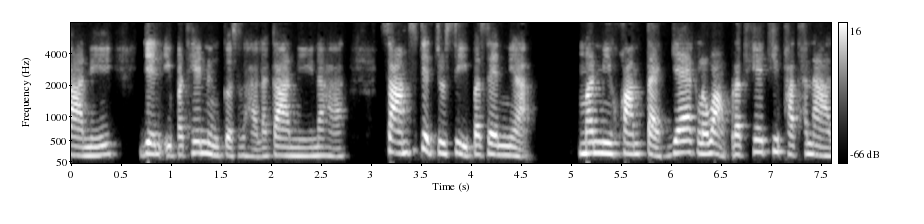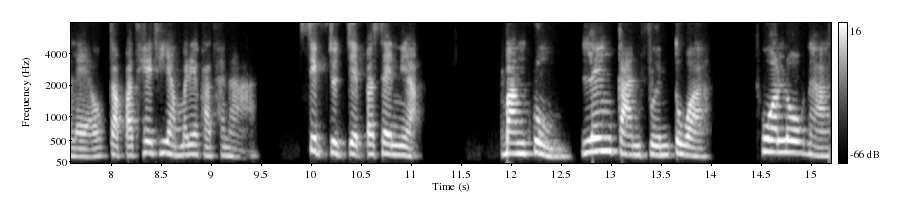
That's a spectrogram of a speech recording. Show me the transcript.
การณ์นี้ เย็นอีกประเทศหนึ่งเกิดสถานการณ์นี้นะคะสามสิบเจ็ดจุดสี่เปอร์เซ็นเนี่ยมันมีความแตกแยกระหว่างประเทศที่พัฒนาแล้วกับประเทศที่ยังไม่ได้พัฒนา 10.7%เนี่ย บางกลุ่มเร่งการฟื้นตัว ทั่วโลกนะคะ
